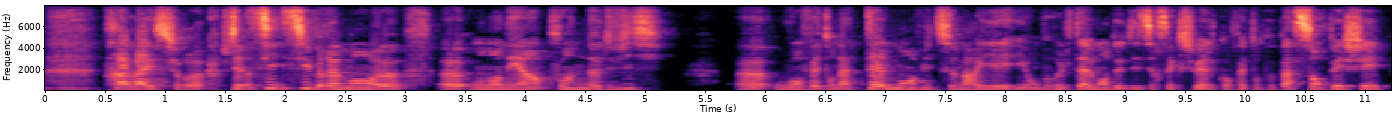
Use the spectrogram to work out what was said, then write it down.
travaille sur. Euh, je veux dire, si, si vraiment euh, on en est à un point de notre vie où en fait on a tellement envie de se marier et on brûle tellement de désirs sexuels qu'en fait on peut pas s'empêcher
